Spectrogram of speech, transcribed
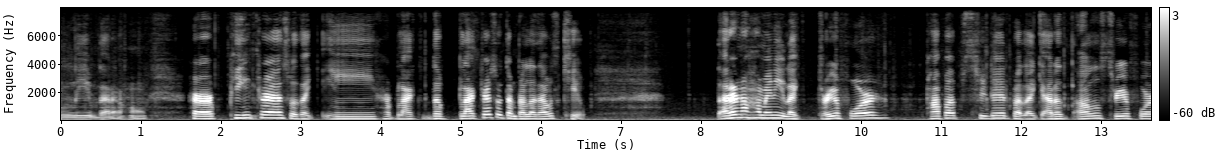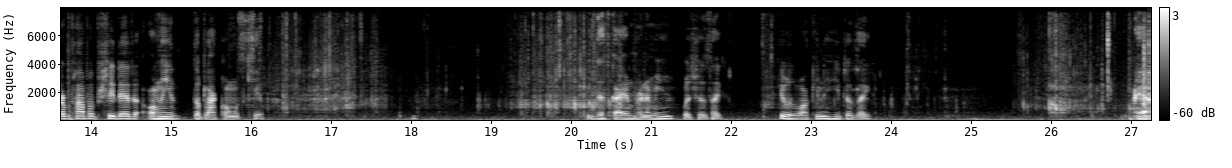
Leave that at home. Her pink dress was like, eh. Her black, the black dress with the umbrella, that was cute. I don't know how many, like three or four pop-ups she did, but like out of all those three or four pop-ups she did, only the black one was cute. This guy in front of me which is like, he was walking and he just like, yeah,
